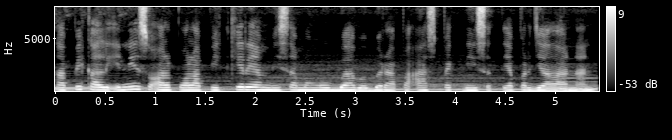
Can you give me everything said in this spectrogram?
Tapi kali ini soal pola pikir yang bisa mengubah beberapa aspek di setiap perjalanan.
